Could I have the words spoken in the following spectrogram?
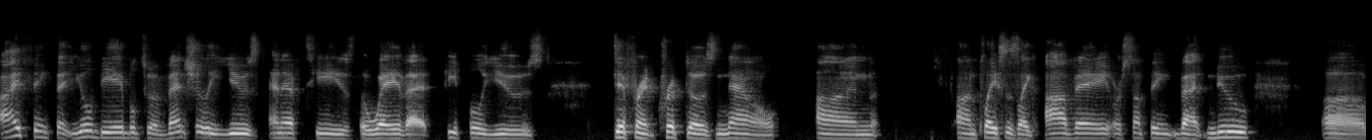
I think that you'll be able to eventually use NFTs the way that people use different cryptos now on on places like Aave or something that new uh,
